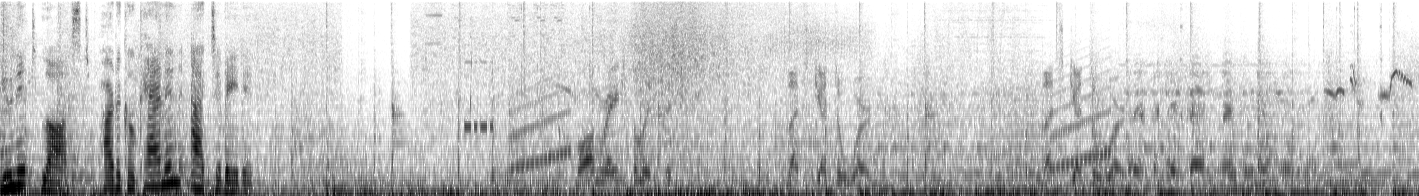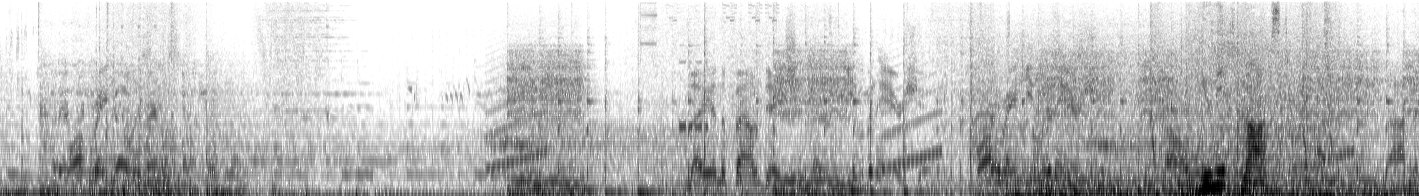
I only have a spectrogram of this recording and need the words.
Unit lost. Particle cannon activated. Long range ballistics. Let's get to work. Let's get to work. Long range ballistics. Laying the foundation. Give him an airship. Long range Give an airship. Unit lost. On the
